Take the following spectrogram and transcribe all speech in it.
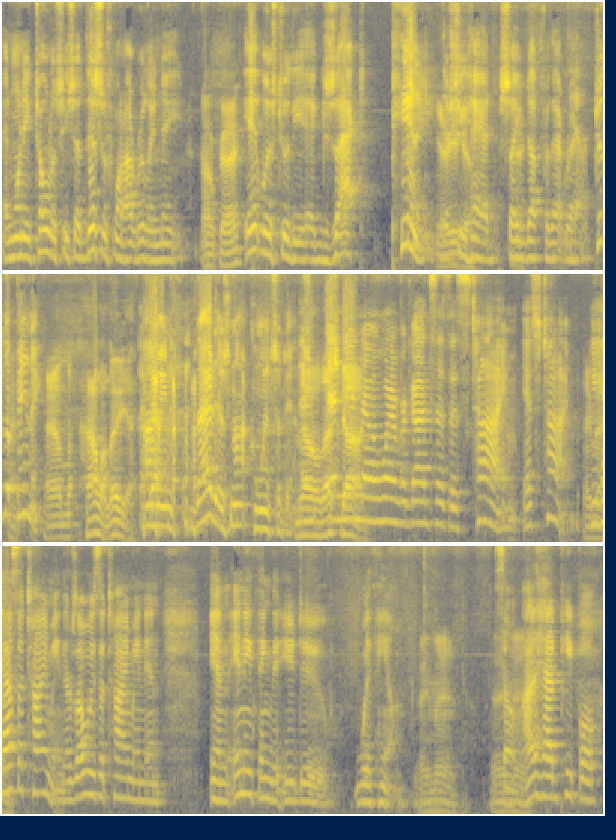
And when he told us, he said, "This is what I really need." Okay. It was to the exact penny There that she go. had saved up for that record. Yeah. To the penny. Um, hallelujah. I mean, that is not coincidence. No, that's and God. you know, whenever God says it's time, it's time. He has a timing. There's always a timing in in anything that you do with Him. Amen. So I had people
